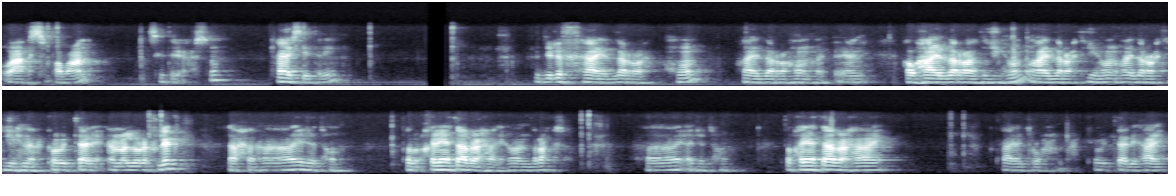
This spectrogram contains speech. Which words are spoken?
وعكسه طبعا. C3 عكسه هاي C3 بدي ألف هاي الذرة هون هاي الذرة هون يعني أو هاي الذرة تجي هون وهاي الذرة راح تجي هون وهاي الذرة راح تجي هناك وبالتالي أعمل له reflect لاحظ هاي جت هون. طب خليني أتابع هاي. هون ركز. هاي أجت هون طب خليني أتابع هاي. هاي تروح هناك. وبالتالي هاي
